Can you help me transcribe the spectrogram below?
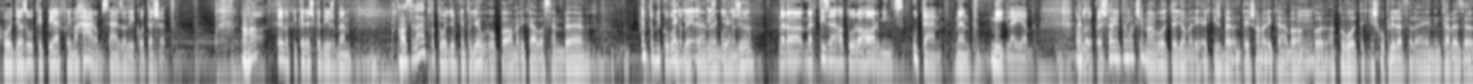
hogy az OTP árfolyama 3%-ot esett. Aha. A tegnapi kereskedésben. Az látható egyébként, hogy Európa Amerikával szemben nem tudom, mikor volt a bejelentés pontosan? Mert, a, mert 16 óra 30 után ment még lejjebb a hát Budapest. Szerintem ott simán volt egy, ameri- egy kis beöntés Amerikába, mm. akkor, akkor volt egy kis hupli lefele, én inkább ezzel,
